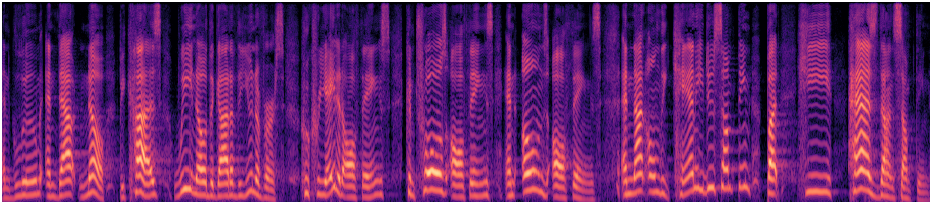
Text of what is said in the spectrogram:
and gloom and doubt. No, because we know the God of the universe who created all things, controls all things, and owns all things. And not only can he do something, but he has done something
